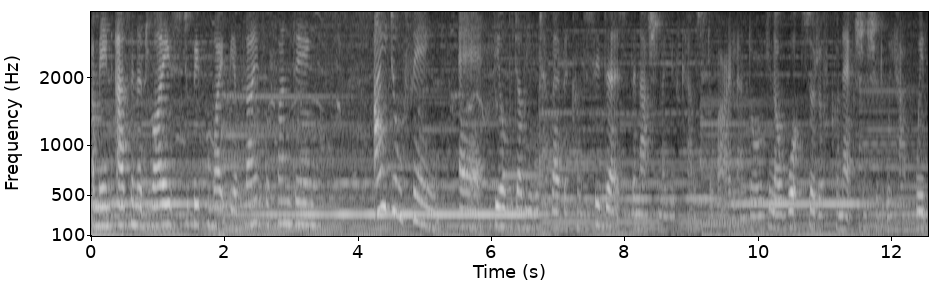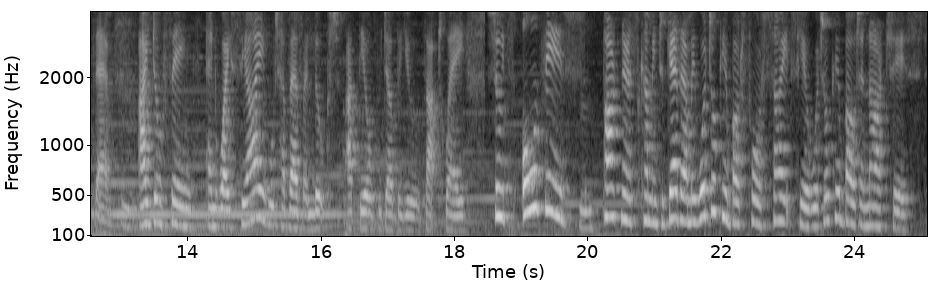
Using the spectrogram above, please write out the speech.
I mean, as an advice to people who might be applying for funding, I don't think uh, the OPW would have ever considered the National Youth Council of Ireland or, you know, what sort of connection should we have with them. Mm. I don't think NYCI would have ever looked at the OPW that way. So it's all these mm. partners coming together. I mean, we're talking about four sites here. We're talking about an artist.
